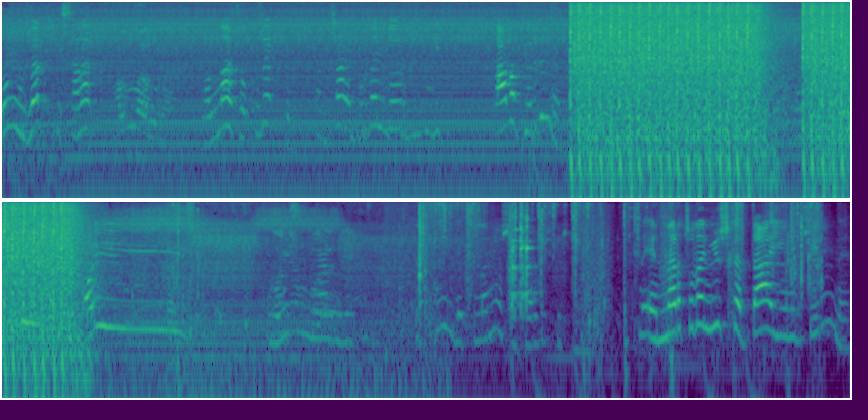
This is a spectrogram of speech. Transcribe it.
Oğlum uzak bir salak. Allah Allah. Vallahi çok uzaktı. Tamam sağ yap buradan doğru düzgün git. Aa bak gördün mü? Ay. Nesin ya? Değil de kullanıyorsun kardeşim. Naruto'dan 100 kat daha iyi onu bir söyleyeyim mi?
